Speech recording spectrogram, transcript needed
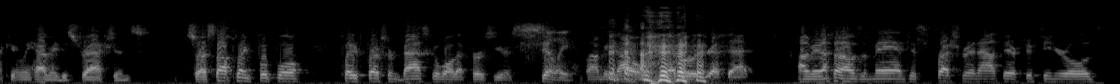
I can't really have any distractions. So I stopped playing football. Played freshman basketball that first year. Silly. I mean, I will never regret that. I mean, I thought I was a man, just freshman out there, 15 year olds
